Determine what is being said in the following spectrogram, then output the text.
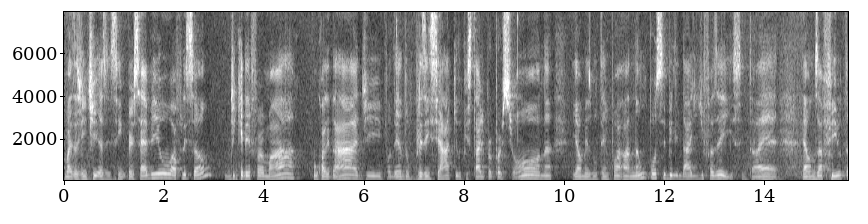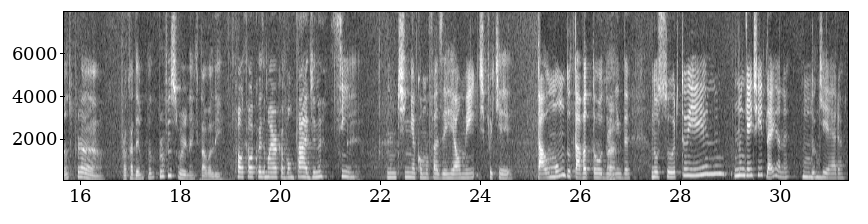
mas a gente, assim, percebe a aflição de querer formar com qualidade, podendo presenciar aquilo que o estágio proporciona e ao mesmo tempo a, não possibilidade de fazer isso. Então é, é um desafio tanto para o acadêmico quanto para o professor, né, que estava ali. Fala aquela coisa maior que a vontade, né? Sim. É não tinha como fazer realmente, porque tá, o mundo estava todo é. ainda no surto e ninguém tinha ideia, né, uhum. do que era.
